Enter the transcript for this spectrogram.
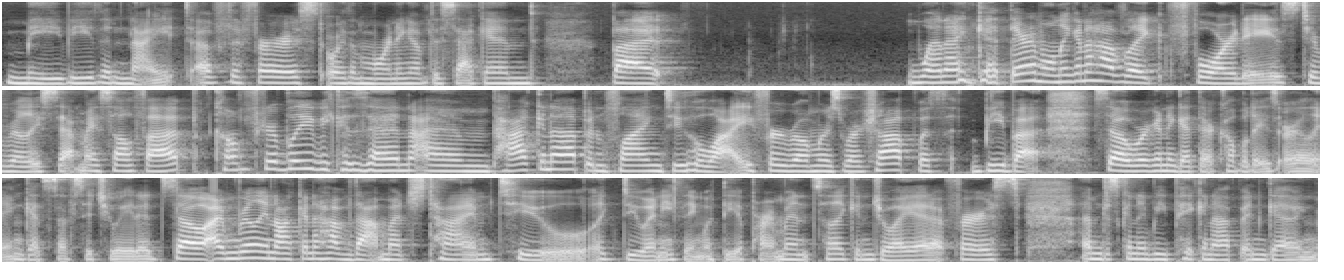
maybe the night of the first or the morning of the second, but when I get there, I'm only gonna have like four days to really set myself up comfortably because then I'm packing up and flying to Hawaii for Romer's workshop with Biba. So we're gonna get there a couple days early and get stuff situated. So I'm really not gonna have that much time to like do anything with the apartment to like enjoy it at first. I'm just gonna be picking up and going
